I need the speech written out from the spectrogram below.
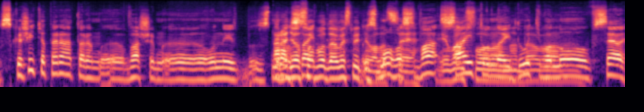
скажіть операторам е, вашим, е, вони з На мого Радіо сайту- Свобода з мого це. сва- сайту знайдуть, воно все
